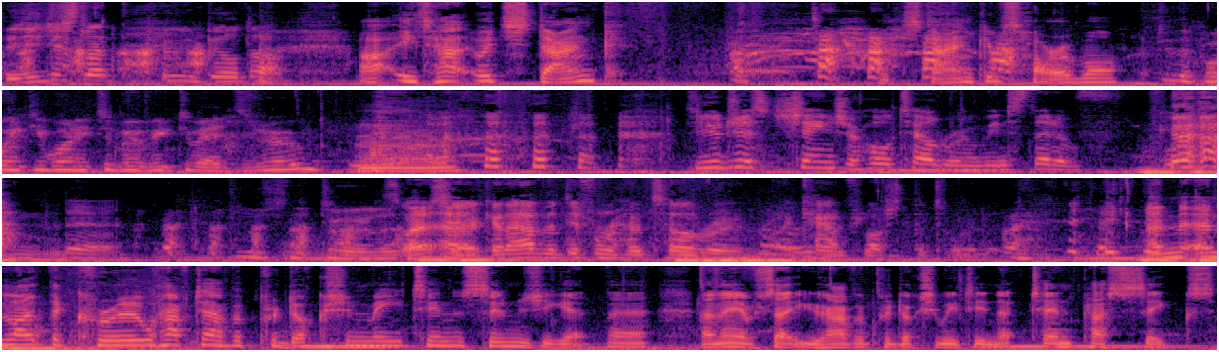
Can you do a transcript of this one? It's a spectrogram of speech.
Did you just let the poo build up? Uh, it had it stank. It stank. It was horrible. To the point you wanted to move into Ed's room. So you just change the hotel room instead of flushing the. Flush the toilet. Sorry, sir, can I have a different hotel room? I can't flush the toilet. And and like the crew have to have a production meeting as soon as you get there, and they have say you have a production meeting at ten past six,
